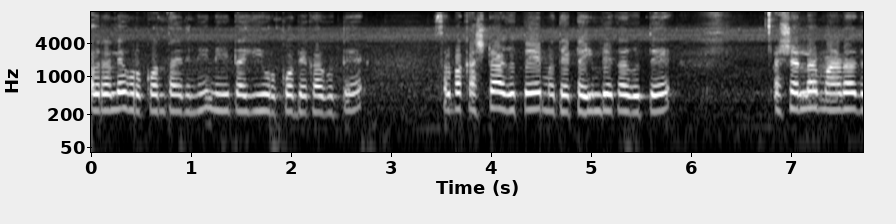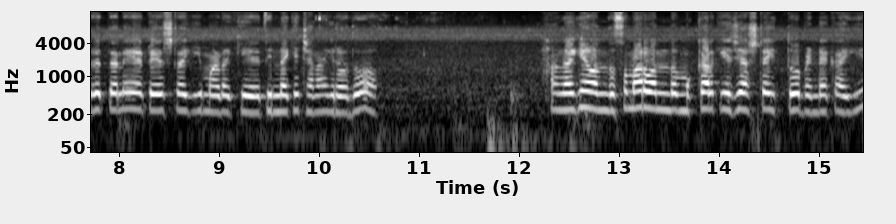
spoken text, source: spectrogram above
ಅದರಲ್ಲೇ ಹುರ್ಕೊತಾ ಇದ್ದೀನಿ ನೀಟಾಗಿ ಹುರ್ಕೋಬೇಕಾಗುತ್ತೆ. ಸ್ವಲ್ಪ ಕಷ್ಟ ಆಗುತ್ತೆ, ಮತ್ತು ಟೈಮ್ ಬೇಕಾಗುತ್ತೆ. ಅಷ್ಟೆಲ್ಲ ಮಾಡಿದ್ರೆ ತಾನೇ ಟೇಸ್ಟಾಗಿ ಮಾಡೋಕ್ಕೆ, ತಿನ್ನೋಕ್ಕೆ ಚೆನ್ನಾಗಿರೋದು. ಹಾಗಾಗಿ ಒಂದು ಸುಮಾರು ಒಂದು ಮುಕ್ಕಾಲು ಕೆ ಜಿ ಅಷ್ಟೇ ಇತ್ತು ಬೆಂಡೆಕಾಯಿ.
